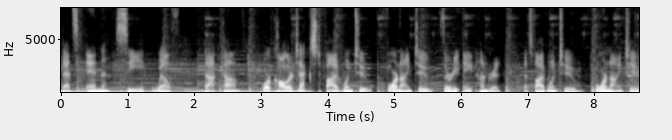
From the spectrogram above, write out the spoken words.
That's ncwealth.com. Or call or text 512 492 3800. That's 512 492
